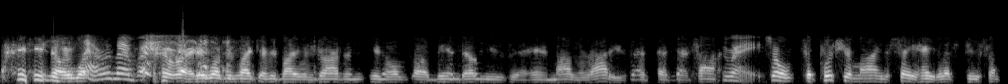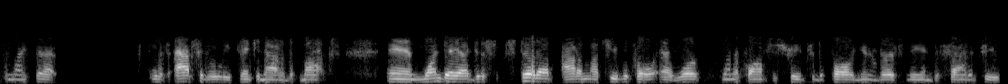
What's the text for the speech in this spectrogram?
you know, it was I remember. right. It wasn't like everybody was driving, you know, uh, BMWs and Maseratis at, at that time. Right. So to push your mind to say, hey, let's do something like that was absolutely thinking out of the box. And one day I just stood up out of my cubicle at work, went across the street to DePaul University and decided to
